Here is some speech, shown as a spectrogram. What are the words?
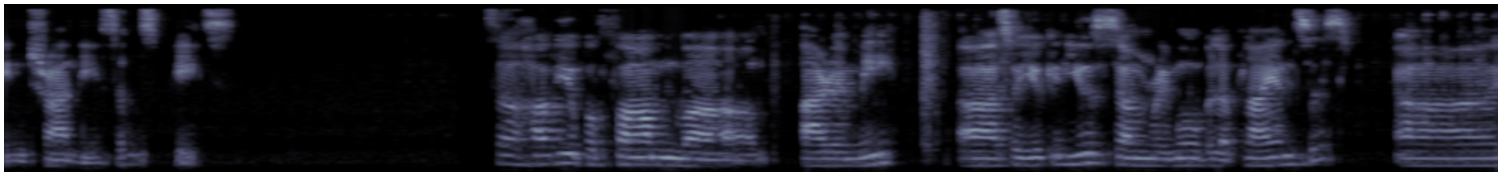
intranasal space. So how do you perform uh, RME? Uh, so you can use some removable appliances. Uh,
